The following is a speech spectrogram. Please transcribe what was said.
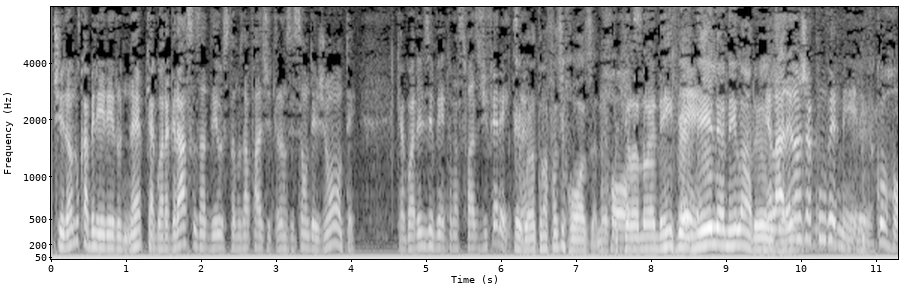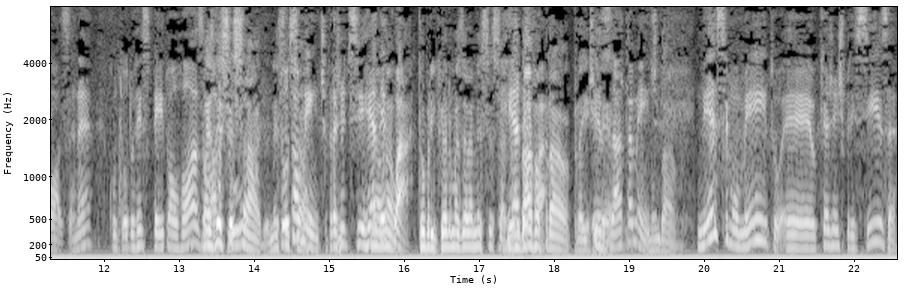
tirando o cabeleireiro, né, porque agora, graças a Deus, estamos na fase de transição desde ontem, que agora eles inventam umas fases diferentes. É, né? agora está na fase rosa, né? Rosa. Porque ela não é nem vermelha é. nem laranja. É laranja né? com vermelho, é. ficou rosa, né? Com todo respeito ao rosa. Mas ao necessário, azul, necessário. Totalmente, para a gente se readequar. Estou brincando, mas era necessário. Readequar. Não dava para ir direto. Exatamente. Não dava. Nesse momento, é, o que a gente precisa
